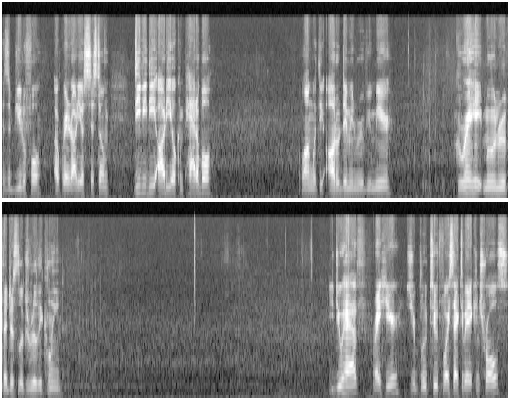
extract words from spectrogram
It's a beautiful upgraded audio system. DVD audio compatible, along with the auto-dimming rearview mirror great moonroof that just looks really clean. You do have right here is your Bluetooth voice activated controls.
